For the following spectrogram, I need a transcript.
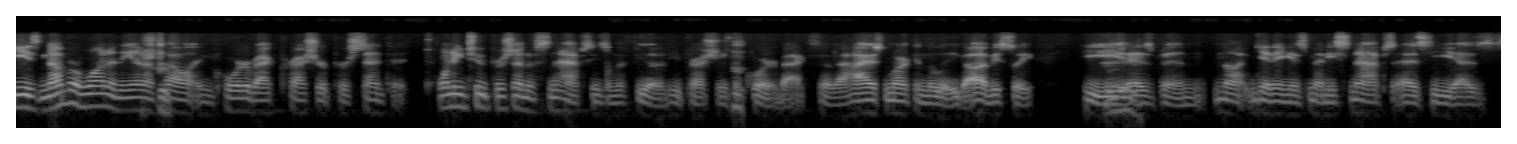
He's number one in the NFL in quarterback pressure percentage. 22% of snaps he's on the field, he pressures the quarterback. So the highest mark in the league. Obviously, he mm-hmm. has been not getting as many snaps as he has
